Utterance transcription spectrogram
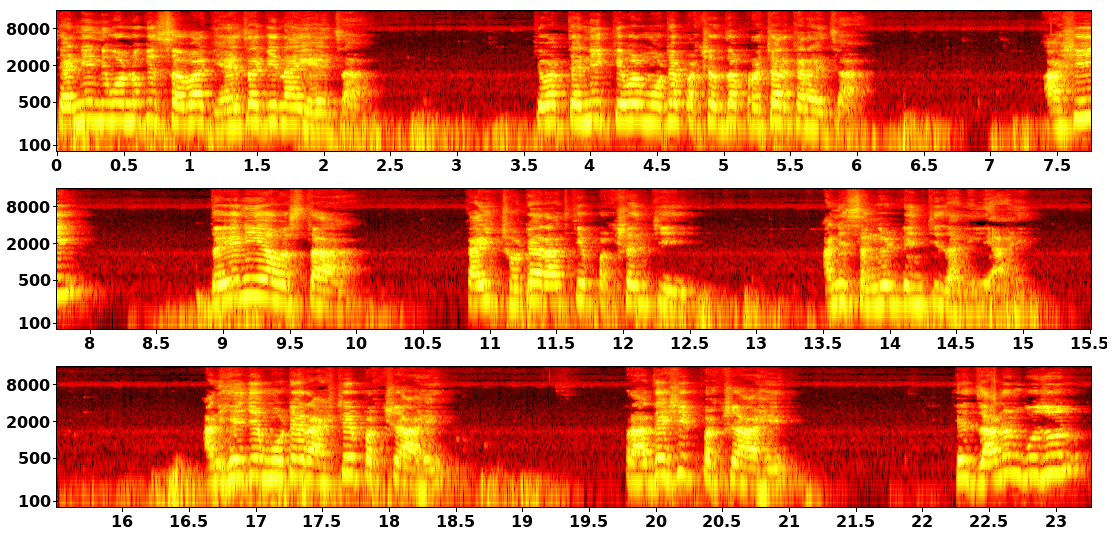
त्यांनी निवडणुकीत सहभाग घ्यायचा की नाही घ्यायचा? किंवा त्यांनी केवळ मोठ्या पक्षांचा प्रचार करायचा? अशी दयनीय अवस्था काही छोट्या राजकीय पक्षांची आणि संघटनेची झालेली आहे. आणि हे जे मोठे राष्ट्रीय पक्ष आहे प्रादेशिक पक्ष आहे हे जाणून बुजून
